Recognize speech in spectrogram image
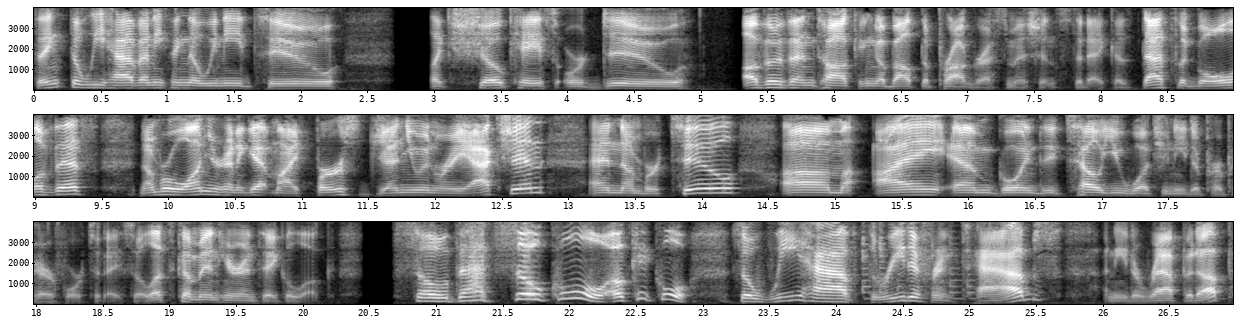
think that we have anything that we need to like showcase or do other than talking about the progress missions today because that's the goal of this number one you're going to get my first genuine reaction and number two um, i am going to tell you what you need to prepare for today so let's come in here and take a look so that's so cool okay cool so we have three different tabs i need to wrap it up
